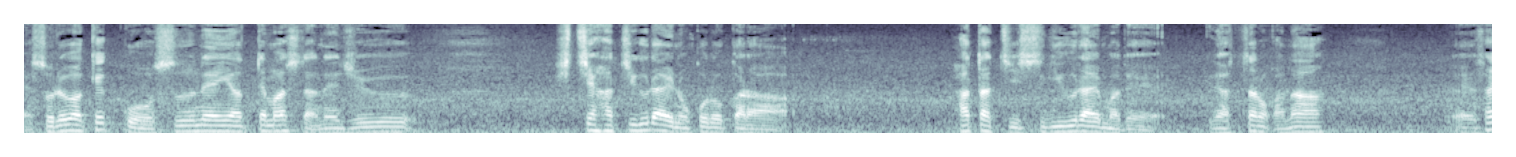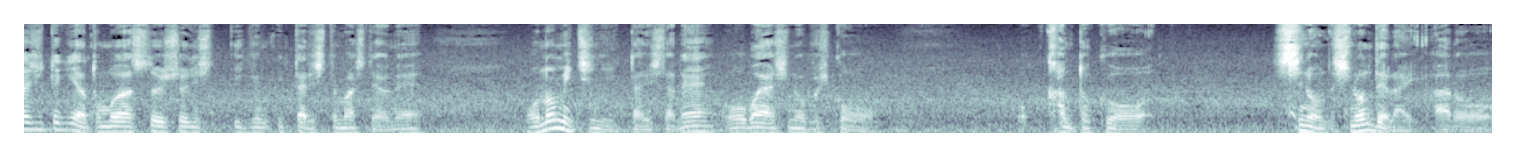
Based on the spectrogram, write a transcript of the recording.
えー、それは結構数年やってましたね。178ぐらいの頃から二十歳過ぎぐらいまでやってたのかな、えー、最終的には友達と一緒に行ったりしてましたよね。尾道に行ったりしたね。大林信彦監督を忍んで忍んでないあの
